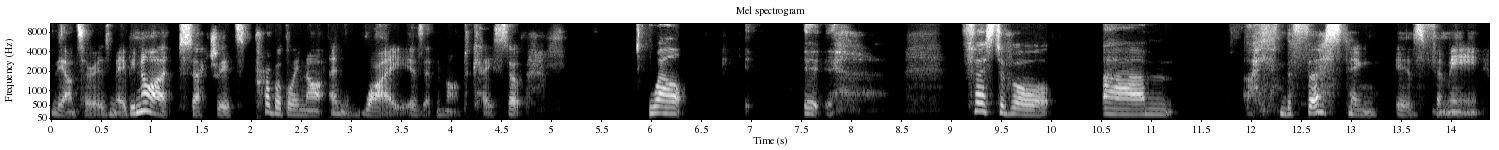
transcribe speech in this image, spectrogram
the answer is maybe not. Actually, it's probably not. And why is it not? Okay, so, well, it, first of all, um, I, the first thing is for me,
